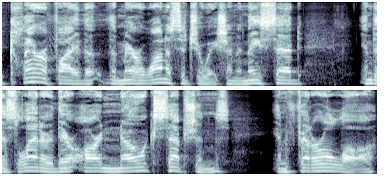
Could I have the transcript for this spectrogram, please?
clarify the, the marijuana situation, and they said in this letter there are no exceptions in federal law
